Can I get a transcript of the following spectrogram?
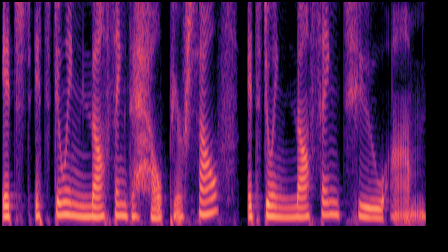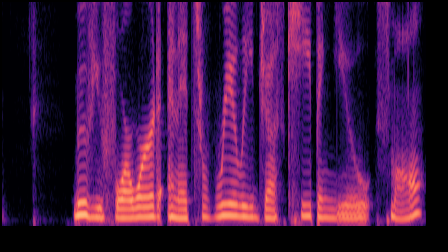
it's it's doing nothing to help yourself. It's doing nothing to um, move you forward, and it's really just keeping you small.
